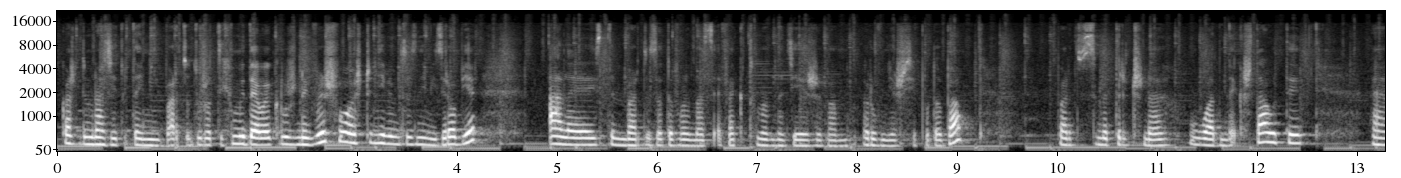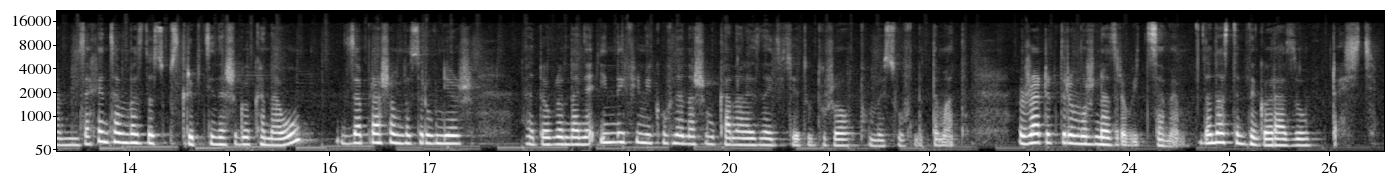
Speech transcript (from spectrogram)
W każdym razie tutaj mi bardzo dużo tych mydełek różnych wyszło. Jeszcze nie wiem, co z nimi zrobię, ale jestem bardzo zadowolona z efektu. Mam nadzieję, że Wam również się podoba. Bardzo symetryczne, ładne kształty. Zachęcam Was do subskrypcji naszego kanału. Zapraszam Was również e, do oglądania innych filmików na naszym kanale. Znajdziecie tu dużo pomysłów na temat rzeczy, które można zrobić samemu. Do następnego razu. Cześć!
